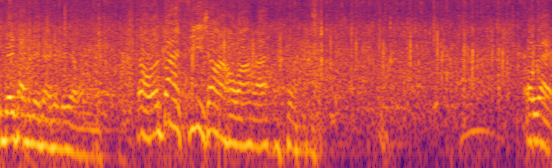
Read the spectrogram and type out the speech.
先别上，先别上，先别上，先别上让我们大家集体上来好吗？来，OK。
